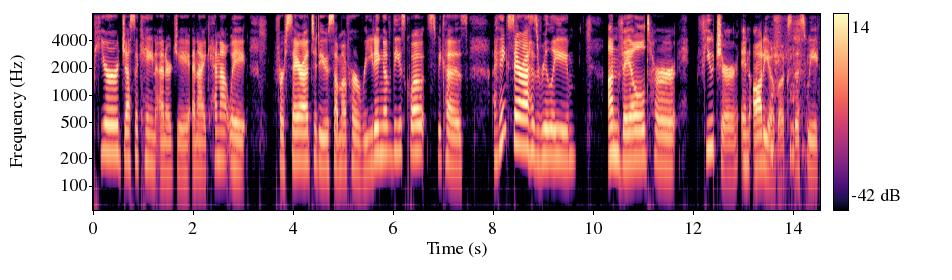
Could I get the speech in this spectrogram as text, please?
pure Jessa Kane energy, and I cannot wait for Sarah to do some of her reading of these quotes because I think Sarah has really unveiled her future in audiobooks this week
